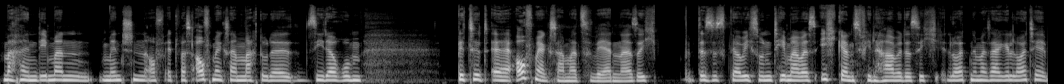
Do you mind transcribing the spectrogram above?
machen, indem man Menschen auf etwas aufmerksam macht oder sie darum bittet, äh, aufmerksamer zu werden. Also ich, das ist, glaube ich, so ein Thema, was ich ganz viel habe, dass ich Leuten immer sage, Leute,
